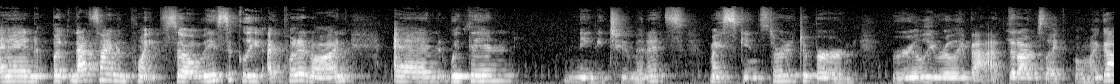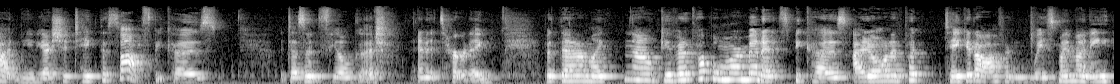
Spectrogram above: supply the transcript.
and but that's not even the point. So basically I put it on and within maybe two minutes my skin started to burn really really bad that I was like oh my god maybe I should take this off because it doesn't feel good and it's hurting. But then I'm like no give it a couple more minutes because I don't want to put take it off and waste my money.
